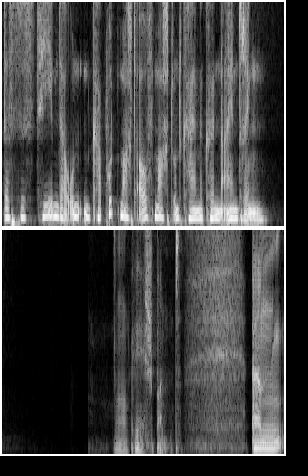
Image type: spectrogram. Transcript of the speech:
das System da unten kaputt macht, aufmacht und Keime können eindringen. Okay, spannend. Ähm,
